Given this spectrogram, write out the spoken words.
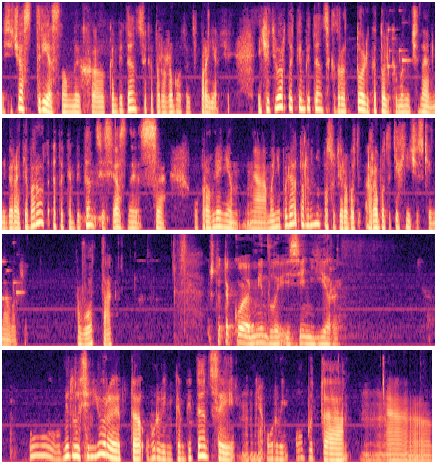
Сейчас три основных э, компетенции, которые работают в проекте. И четвертая компетенция, которую только-только мы начинаем набирать оборот, это компетенции, связанные с управлением э, манипуляторами, ну, по сути, работ, робототехнические навыки. Вот так. Что такое мидлы и сеньеры? У middle сеньора это уровень компетенций, уровень опыта э,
